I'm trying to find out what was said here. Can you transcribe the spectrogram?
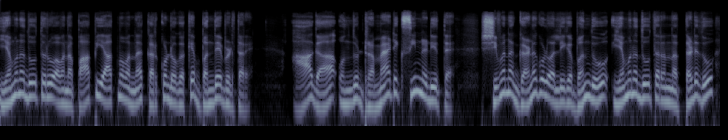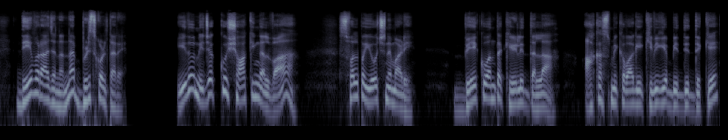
ಯಮನದೂತರು ಅವನ ಪಾಪಿ ಆತ್ಮವನ್ನ ಕರ್ಕೊಂಡೋಗಕ್ಕೆ ಬಂದೇ ಬಿಡ್ತಾರೆ. ಆಗ ಒಂದು ಡ್ರಮ್ಯಾಟಿಕ್ ಸೀನ್ ನಡೆಯುತ್ತೆ. ಶಿವನ ಗಣಗಳು ಅಲ್ಲಿಗೆ ಬಂದು ಯಮನದೂತರನ್ನ ತಡೆದು ದೇವರಾಜನನ್ನ ಬಿಡಿಸ್ಕೊಳ್ತಾರೆ. ಇದು ನಿಜಕ್ಕೂ ಶಾಕಿಂಗ್ ಅಲ್ವಾ? ಸ್ವಲ್ಪ ಯೋಚನೆ ಮಾಡಿ. ಬೇಕು ಅಂತ ಕೇಳಿದ್ದಲ್ಲ, ಆಕಸ್ಮಿಕವಾಗಿ ಕಿವಿಗೆ ಬಿದ್ದಿದ್ದಕ್ಕೆ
